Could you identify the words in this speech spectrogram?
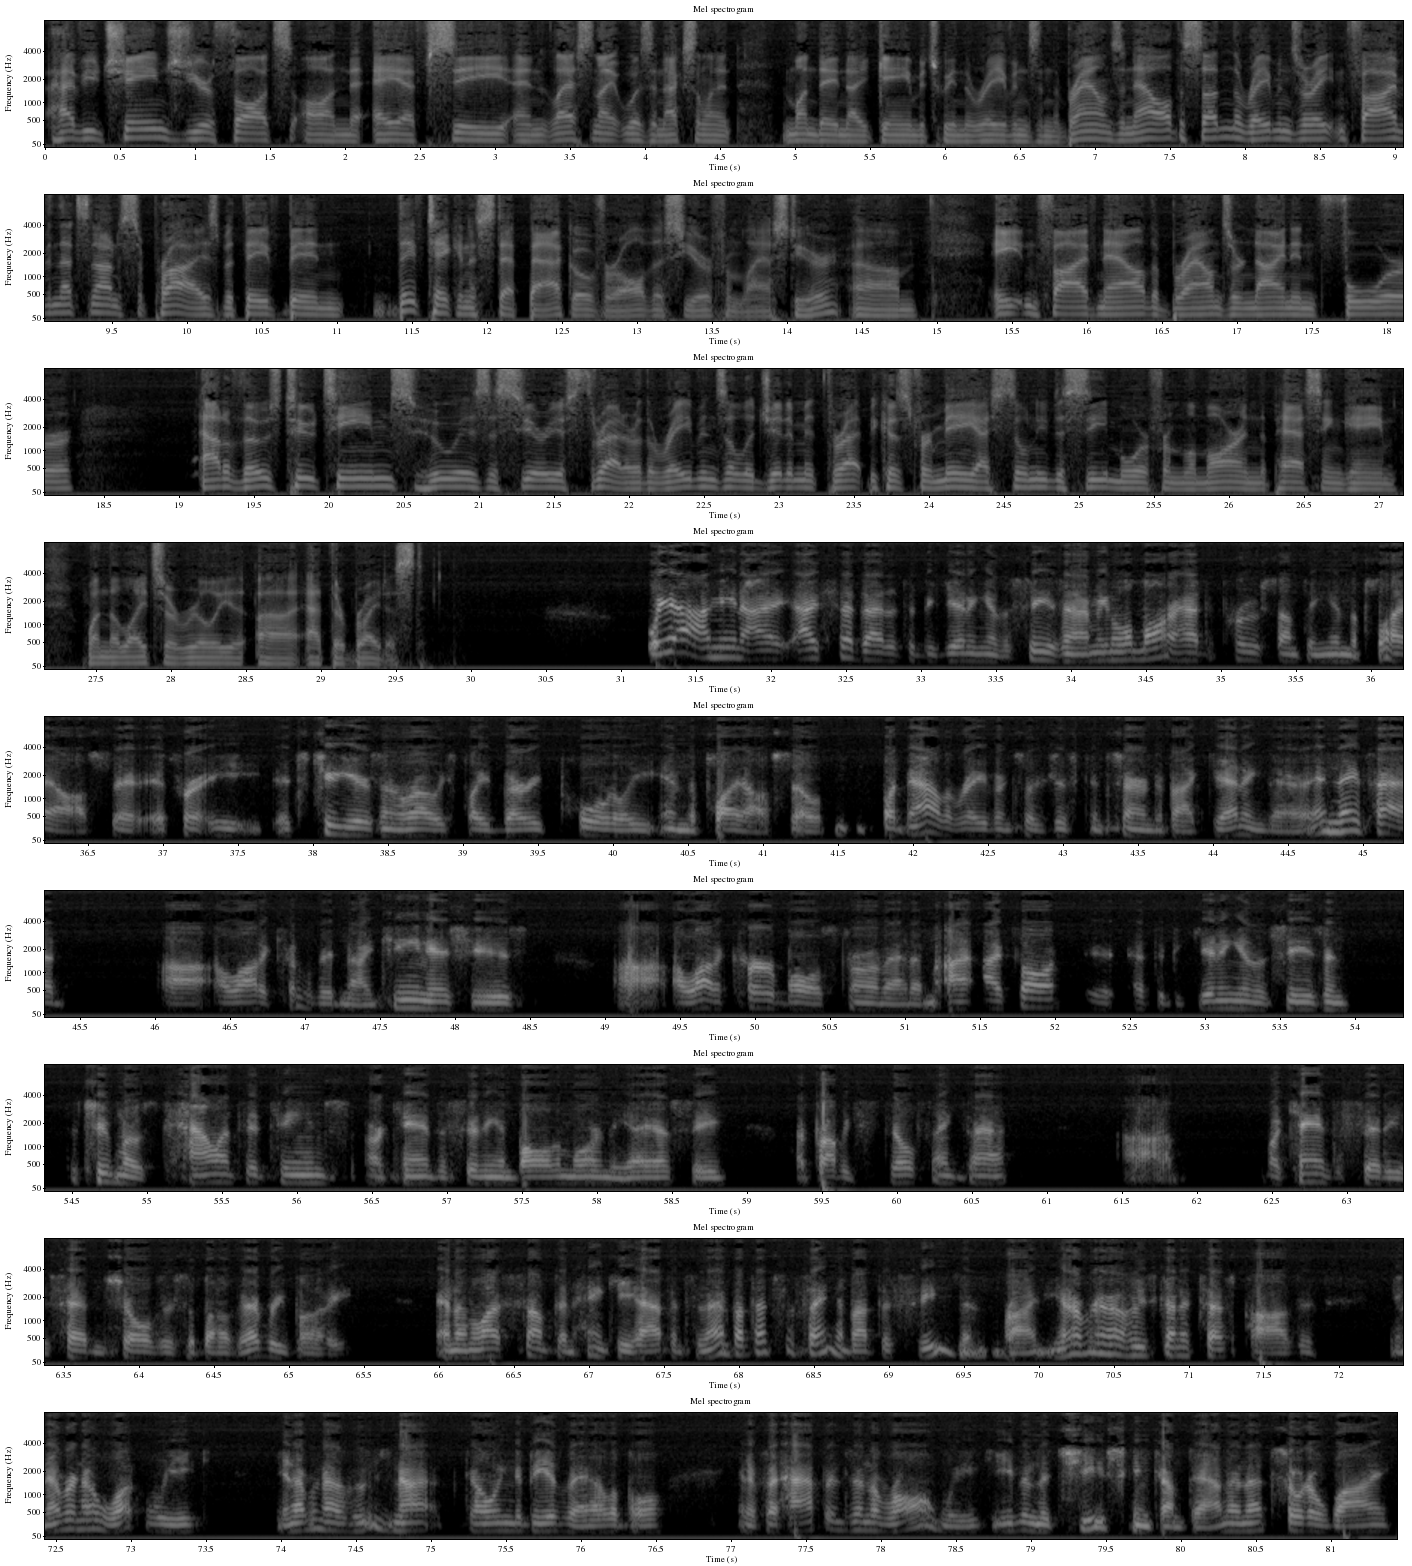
have you changed your thoughts on the AFC? And last night was an excellent Monday night game between the Ravens and the Browns, and now all of a sudden the Ravens are eight and five, and that's not a surprise. But they've been they've taken a step back overall this year from last year. Um, eight and five now. The Browns are nine and four. Out of those two teams, who is a serious threat? Are the Ravens a legitimate threat? Because for me, I still need to see more from Lamar in the passing game when the lights are really uh, at their brightest. Well, yeah, I mean, I, I said that at the beginning of the season. I mean, Lamar had to prove something in the playoffs. It, for he, it's two years in a row he's played very poorly in the playoffs. So, but now the Ravens are just concerned about getting there, and they've had uh, a lot of COVID nineteen issues, uh, a lot of curveballs thrown at them. I, I thought at the beginning of the season, the two most talented teams are Kansas City and Baltimore in the AFC. I probably still think that. Uh, but Kansas City is head and shoulders above everybody. And unless something hinky happens to them, but that's the thing about this season, right? You never know who's going to test positive. You never know what week. You never know who's not going to be available. And if it happens in the wrong week, even the Chiefs can come down. And that's sort of why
